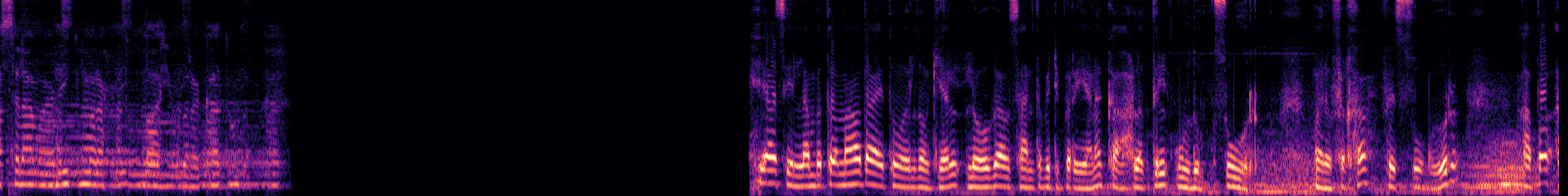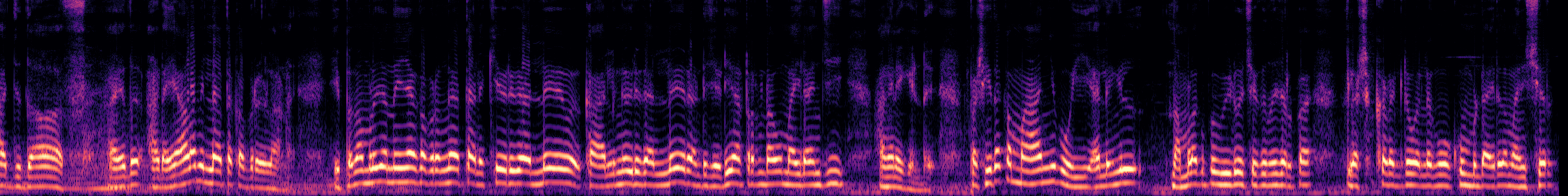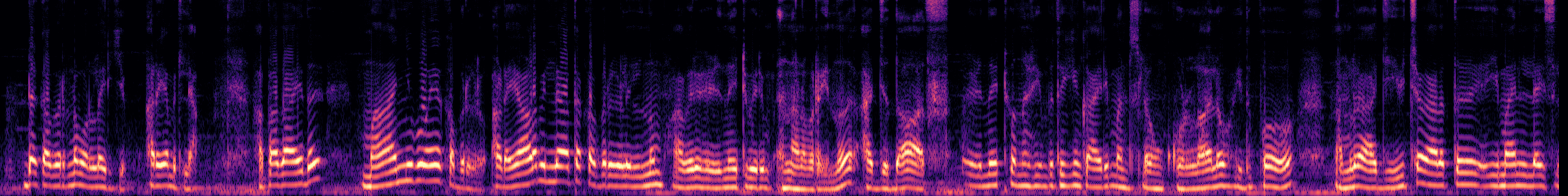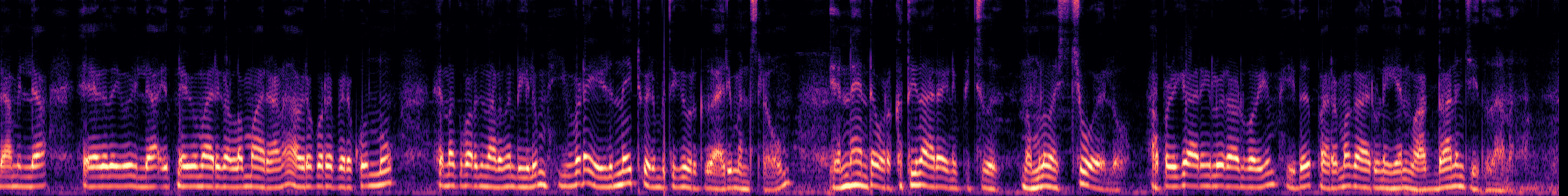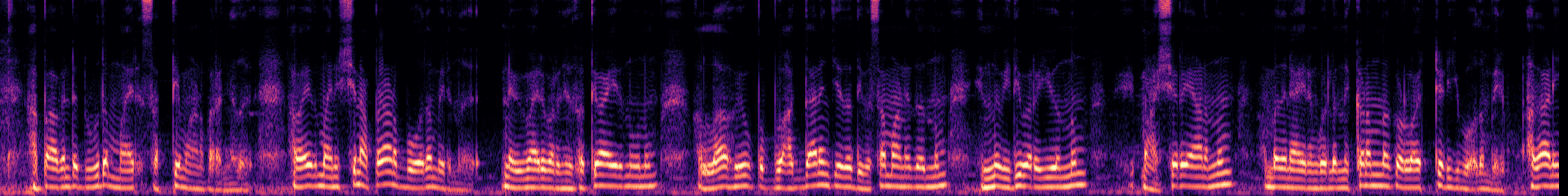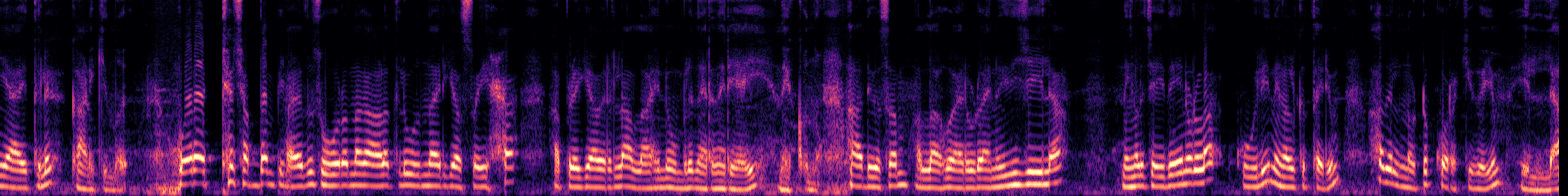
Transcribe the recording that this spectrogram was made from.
അസ്സലാമു അലൈക്കും വറഹമത്തല്ലാഹി വബർക്കാത്തു യാസിൽ അമ്പത്തൊന്നാമത്തെ ആയത്ത് മുതൽ നോക്കിയാൽ ലോക അവസാനത്തെ പറ്റി പറയുകയാണ് കാഹളത്തിൽ ഊതും സൂർ. മനുഫഹ ഫെസൂർ അപ്പോൾ അജ്ദാസ് അതായത് അടയാളമില്ലാത്ത കബറുകളാണ് ഇപ്പം നമ്മൾ ചെന്ന് കഴിഞ്ഞാൽ കബറങ്ങ് തലയ്ക്ക് ഒരു കല്ല് കാലിങ് ഒരു കല്ല് രണ്ട് ചെടി നട്ടിട്ടുണ്ടാവും മൈലാഞ്ചി അങ്ങനെയൊക്കെ ഉണ്ട്. പക്ഷേ ഇതൊക്കെ മാഞ്ഞു പോയി അല്ലെങ്കിൽ നമ്മളൊക്കെ ഇപ്പോൾ വീട് വെച്ചേക്കുന്നത് ചിലപ്പോൾ ലക്ഷക്കണക്കിന് വല്ലങ്ങൾക്കും മുമ്പുണ്ടായിരുന്ന മനുഷ്യരുടെ കബറിന്റെ മുകളിലായിരിക്കും. അറിയാൻ പറ്റില്ല. അപ്പോൾ അതായത് മാഞ്ഞുപോയ കബറുകൾ അടയാളമില്ലാത്ത കബറുകളിൽ നിന്നും അവർ എഴുന്നേറ്റ് വരും എന്നാണ് പറയുന്നത് അജ്ദാസ്. എഴുന്നേറ്റ് വന്നു കഴിയുമ്പോഴത്തേക്കും കാര്യം മനസ്സിലാവും. കൊള്ളാലോ ഇതിപ്പോൾ നമ്മൾ ആ ജീവിച്ച കാലത്ത് ഈമാനില്ല ഇസ്ലാമില്ല ഏകദൈവം ഇല്ല നബിമാർ കള്ളന്മാരാണ് അവരെ കുറേ പേരെ കൊന്നു എന്നൊക്കെ പറഞ്ഞ് നടന്നിട്ടുണ്ടെങ്കിലും ഇവിടെ എഴുന്നേറ്റ് വരുമ്പോഴത്തേക്കും ഇവർക്ക് കാര്യം മനസ്സിലാവും. എന്നെ എന്റെ ഉറക്കത്തിൽ നിന്ന് ആരാ എണിപ്പിച്ചത്? നമ്മൾ നശിച്ചു പോയല്ലോ. അപ്പോഴേക്കും ആരെങ്കിലും ഒരാൾ പറയും ഇത് പരമകാരുണികൻ വാഗ്ദാനം ചെയ്തതാണ്. അപ്പോൾ അവന്റെ ദൂതന്മാർ സത്യമാണ് പറഞ്ഞത്. അതായത് മനുഷ്യൻ അപ്പോഴാണ് ബോധം വരുന്നത്. നബിമാർ പറഞ്ഞത് സത്യമായിരുന്നു എന്നും അള്ളാഹു വാഗ്ദാനം ചെയ്ത ദിവസമാണിതെന്നും ഇന്ന് വിധി പറയുമെന്നും മാശ്വരയാണെന്നും അമ്പതിനായിരം കൊല്ലം നിൽക്കണം എന്നൊക്കെ ഉള്ള ഒറ്റയടിക്ക് ബോധം വരും. അതാണ് ഈ ആയത്തിൽ കാണിക്കുന്നത്. ഒരൊറ്റ ശബ്ദം അതായത് സൂറെന്ന കാലത്തിൽ ഊന്നായിരിക്കും അസ്വൈഹ അപ്പോഴേക്കും അവരെല്ലാം അള്ളാഹുവിന്റെ മുമ്പിൽ നിരനിരയായി നിൽക്കുന്നു. ആ ദിവസം അള്ളാഹു ആരോടും അനുമതി ചെയ്യില്ല. നിങ്ങൾ ചെയ്തതിനുള്ള കൂലി നിങ്ങൾക്ക് തരും അതിൽ നിന്നൊട്ട് കുറയ്ക്കുകയും ഇല്ല.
